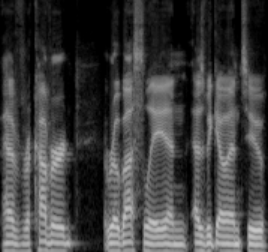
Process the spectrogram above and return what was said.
have recovered robustly. And as we go into,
